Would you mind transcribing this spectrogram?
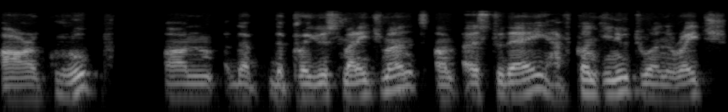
our group on the, the previous management on us today have continued to enrich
